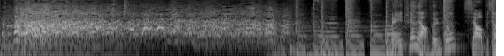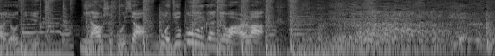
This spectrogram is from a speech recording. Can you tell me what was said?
”每天两分钟，笑不笑由你。你要是不笑，我就不跟你玩了。Thank you.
